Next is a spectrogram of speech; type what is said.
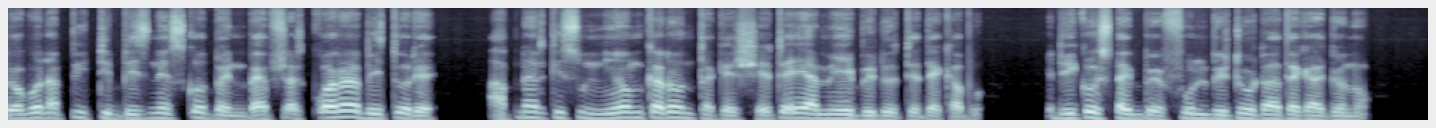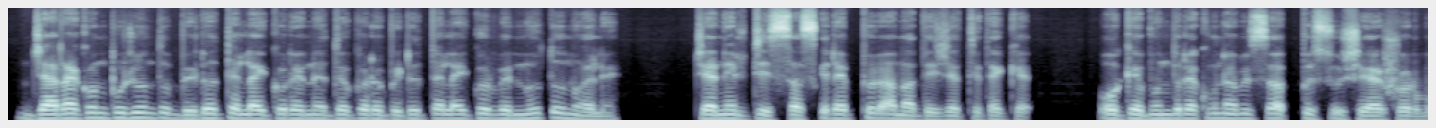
যখন আপনি একটি বিজনেস করবেন, ব্যবসা করার ভিতরে আপনার কিছু নিয়মকানুন থাকে, সেটাই আমি এই ভিডিওতে দেখাবো। রিকোয়েস্ট থাকবে ফুল ভিডিওটা দেখার জন্য। যারা এখন পর্যন্ত ভিডিওতে লাইক করে নেতা করে ভিডিওতে লাইক করবে নতুন হলে চ্যানেলটি সাবস্ক্রাইব করে আমাদের সাথে থাকে ওকে বন্ধুরা, এখন আমি সব কিছু শেয়ার করব।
